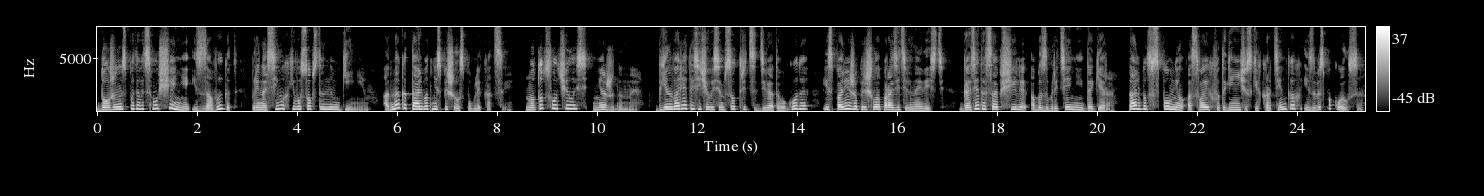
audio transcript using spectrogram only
должен испытывать смущение из-за выгод, приносимых его собственным гением. Однако Тальбот не спешил с публикацией. Но тут случилось неожиданное. В январе 1839 года из Парижа пришла поразительная весть. Газеты сообщили об изобретении Дагера. Тальбот вспомнил о своих фотогенических картинках и забеспокоился.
